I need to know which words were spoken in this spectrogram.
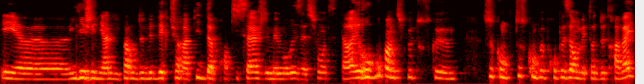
Et euh, il est génial. Il parle de lecture rapide, d'apprentissage, de mémorisation, etc. Il regroupe un petit peu tout ce que tout ce qu'on tout ce qu'on peut proposer en méthode de travail.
